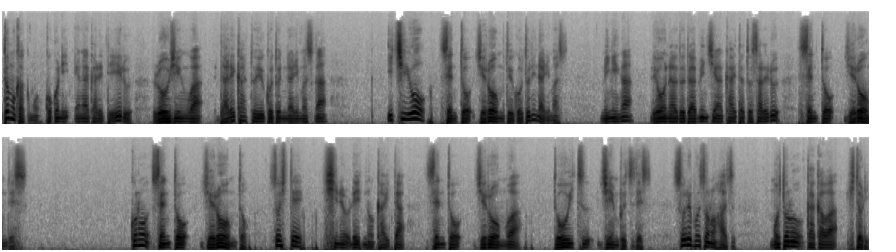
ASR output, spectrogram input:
ともかくもここに描かれている老人は誰かということになりますが一応セント・ジェロームということになります。右がレオナルド・ダ・ヴィンチが描いたとされるセント・ジェロームです。このセント・ジェロームとそしてシヌ・レディの書いたセント・ジェロームは同一人物です。それもそのはず。元の画家は一人。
